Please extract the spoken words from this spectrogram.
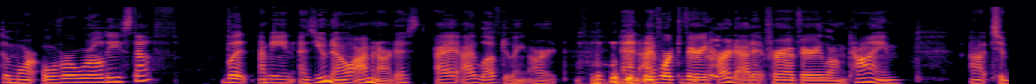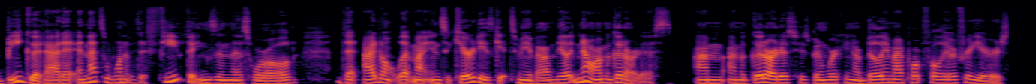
the more overworldy stuff. But I mean, as you know, I'm an artist. I, I love doing art and I've worked very hard at it for a very long time uh, to be good at it. And that's one of the few things in this world that I don't let my insecurities get to me about and be like, no, I'm a good artist. I'm I'm a good artist who's been working on building my portfolio for years,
